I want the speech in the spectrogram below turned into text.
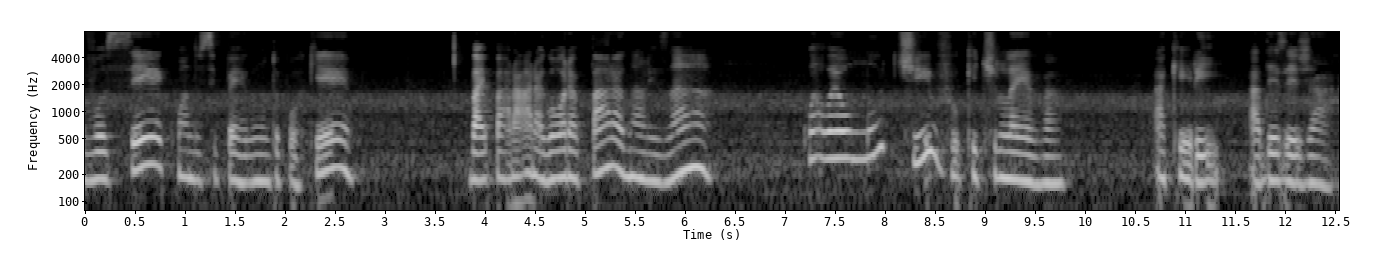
você, quando se pergunta por quê, vai parar agora para analisar qual é o motivo que te leva a querer, a desejar,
